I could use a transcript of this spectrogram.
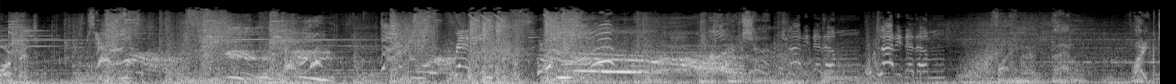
forfeit. Ready. Excellent. Final battle. Fight.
